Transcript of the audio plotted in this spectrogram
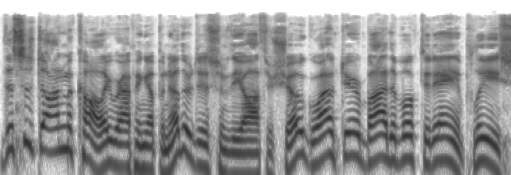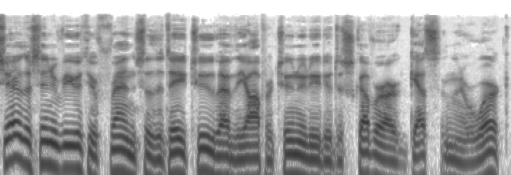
This is Don McCauley wrapping up another edition of the Author Show. Go out there, buy the book today, and please share this interview with your friends so that they too have the opportunity to discover our guests and their work.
